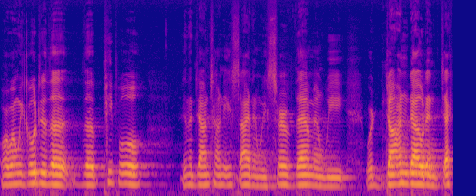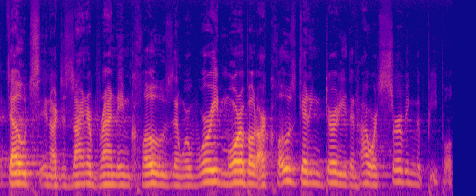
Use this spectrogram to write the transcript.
Or when we go to the, the people in the downtown east side and we serve them and we, we're donned out and decked out in our designer brand name clothes and we're worried more about our clothes getting dirty than how we're serving the people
